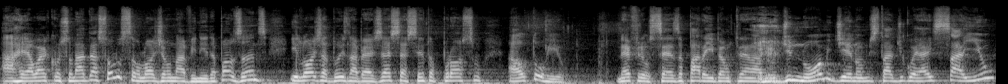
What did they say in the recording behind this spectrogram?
A Real Ar-Condicionado é a solução. Loja 1 na Avenida Pausantes e loja 2 na BR 60 próximo a Alto Rio. Né, Freio César Paraíba é um treinador de nome, de renome do estado de Goiás, saiu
